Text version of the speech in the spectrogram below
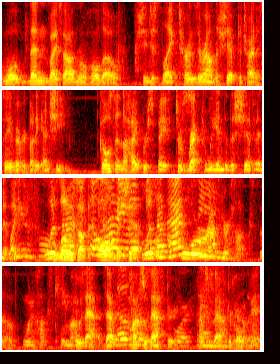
well then Vice Admiral Holdo, she just like turns around the ship to try to save everybody, and she goes into hyperspace directly into the ship, and it like beautiful. Was blows that- up That all was of the ships. Was that That before or after Hux though? When Hux came up. It was at that, That was Hux was after. Before. Hux was Yeah. after Holdo. Okay.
